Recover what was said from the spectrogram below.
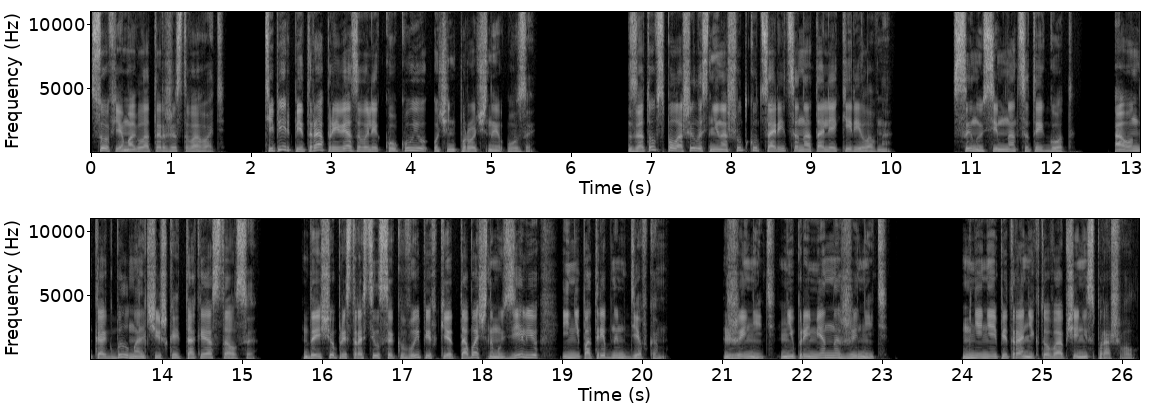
Софья могла торжествовать. Теперь Петра привязывали к кукую очень прочные узы. Зато всполошилась не на шутку царица Наталья Кирилловна. Сыну 17-й год, а он как был мальчишкой, так и остался. Да еще пристрастился к выпивке, табачному зелью и непотребным девкам. Женить, непременно женить. Мнение Петра никто вообще не спрашивал.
